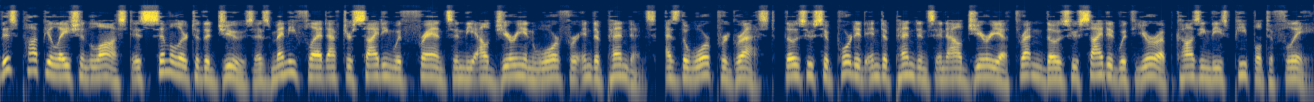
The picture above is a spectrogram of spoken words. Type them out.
This population lost is similar to the Jews as many fled after siding with France in the Algerian War for Independence. As the war progressed, those who supported independence in Algeria threatened those who sided with Europe causing these people to flee.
